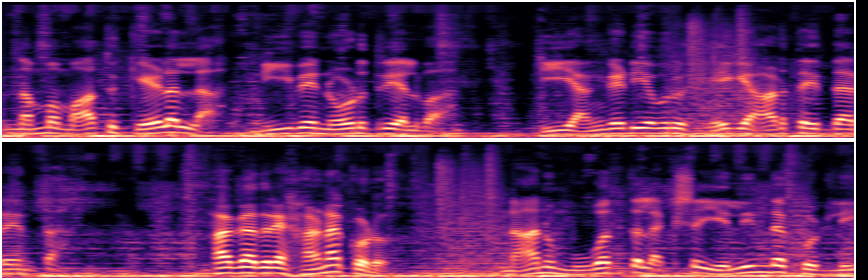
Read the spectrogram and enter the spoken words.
ನಮ್ಮ ಮಾತು ಕೇಳಲ್ಲ. ನೀವೇ ನೋಡಿದ್ರಿ ಅಲ್ವಾ? ಈ ಅಂಗಡಿಯವರು ಹೇಗೆ ಆಡ್ತಾ ಇದ್ದಾರೆ ಅಂತ? ಹಾಗಾದ್ರೆ ಹಣ ಕೊಡು. ನಾನು ಮೂವತ್ತು ಲಕ್ಷ ಎಲ್ಲಿಂದ ಕೊಡ್ಲಿ?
